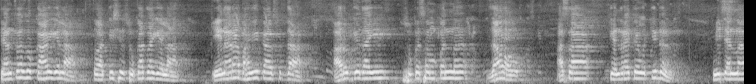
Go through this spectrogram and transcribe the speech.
त्यांचा जो काळ गेला तो अतिशय सुखाचा गेला. येणारा भावी काळसुद्धा आरोग्यदायी सुखसंपन्न जावं असा केंद्राच्या वतीनं मी त्यांना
